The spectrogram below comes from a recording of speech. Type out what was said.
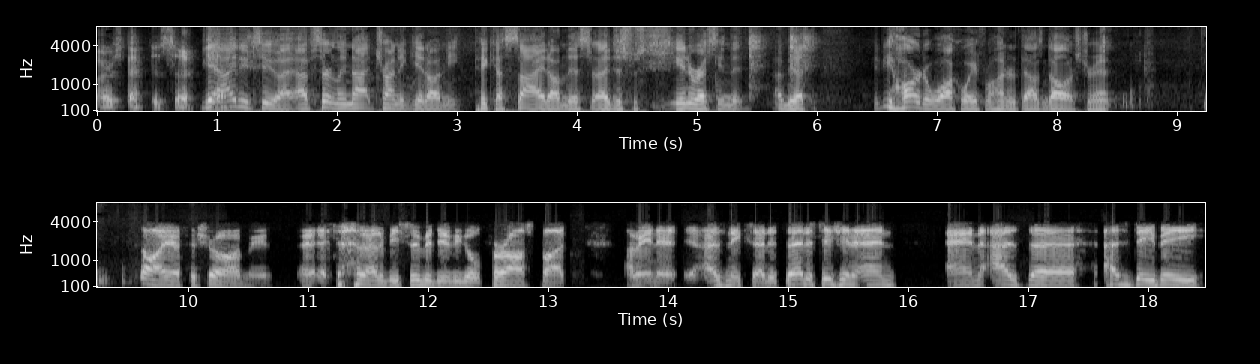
I respect it. So Yeah, I do too. I, I'm certainly not trying to get on pick a side on this. I just was interesting that I mean that, it'd be hard to walk away from hundred thousand dollars, Trent. Oh yeah, for sure. I mean, it, that'd be super difficult for us, but I mean, it, as Nick said, it's their decision, and and as the as DB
